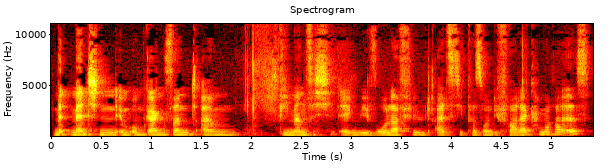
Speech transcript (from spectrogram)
mit Menschen im Umgang sind, ähm, wie man sich irgendwie wohler fühlt als die Person, die vor der Kamera ist?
